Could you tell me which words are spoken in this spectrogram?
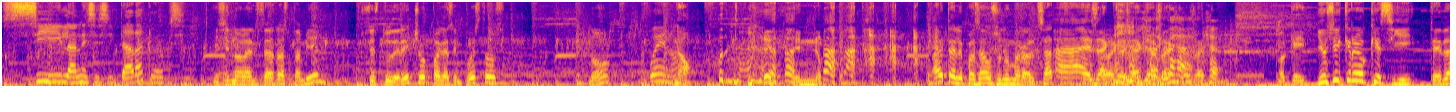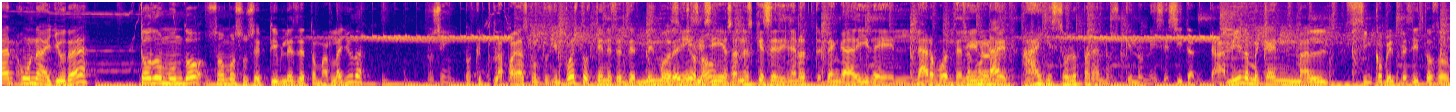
Si la necesitara, claro que sí. Y si no la necesitas también, pues es tu derecho, pagas impuestos. ¿No? Bueno. No. No. Ahorita le pasamos su número al SAT. Ah, exacto, para que exacto, exacto, exacto. Ok. Yo sí creo que si te dan una ayuda, todo mundo somos susceptibles de tomar la ayuda. Pues sí. Porque pues, la pagas con tus impuestos, tienes el del mismo Sí, derecho, sí, ¿no? sí. O sea, no es que ese dinero te venga ahí del árbol de la Sí, no, bondad. no, ay, es solo para los que lo necesitan. A mí no me caen mal 5 mil pesitos o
